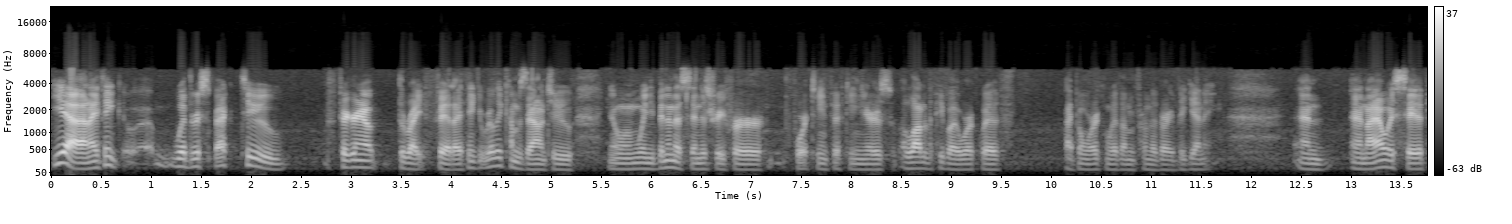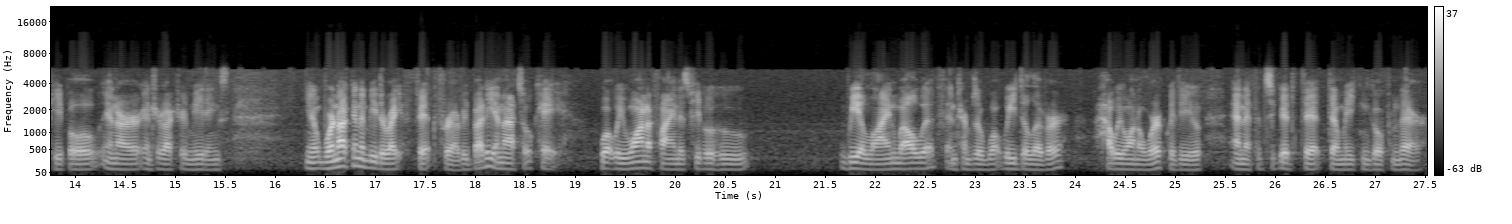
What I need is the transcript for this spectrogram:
Yeah, and I think uh, with respect to figuring out the right fit, I think it really comes down to, you know, when, when, you've been in this industry for 14, 15 years, a lot of the people I work with, I've been working with them from the very beginning. And, and I always say to people in our introductory meetings, you know, we're not going to be the right fit for everybody, and that's okay. What we want to find is people who we align well with in terms of what we deliver, how we want to work with you, and if it's a good fit, then we can go from there.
